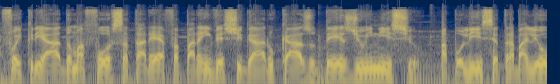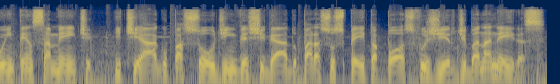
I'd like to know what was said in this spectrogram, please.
Foi criada uma força-tarefa para investigar o caso desde o início. A polícia trabalhou intensamente e Tiago passou de investigado para suspeito após fugir de Bananeiras.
